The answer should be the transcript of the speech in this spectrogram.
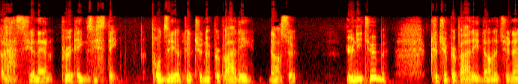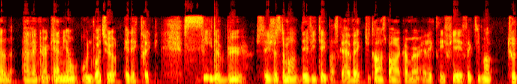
rationnelle peut exister pour dire que tu ne peux pas aller dans ce unitube que tu peux pas aller dans le tunnel avec un camion ou une voiture électrique. Si le but, c'est justement d'éviter, parce qu'avec du transport en commun électrifié, effectivement, tous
